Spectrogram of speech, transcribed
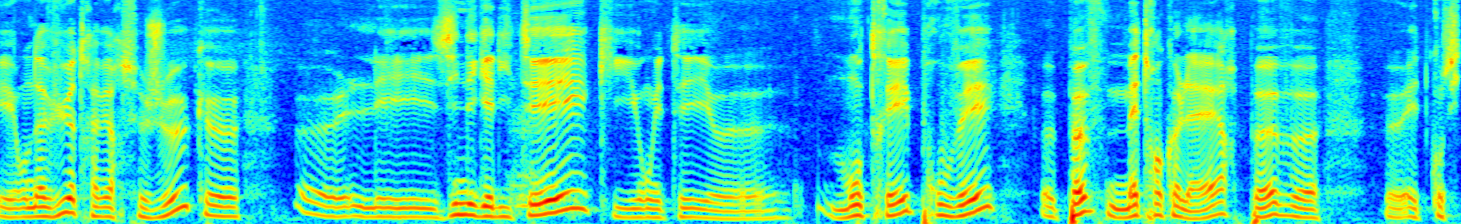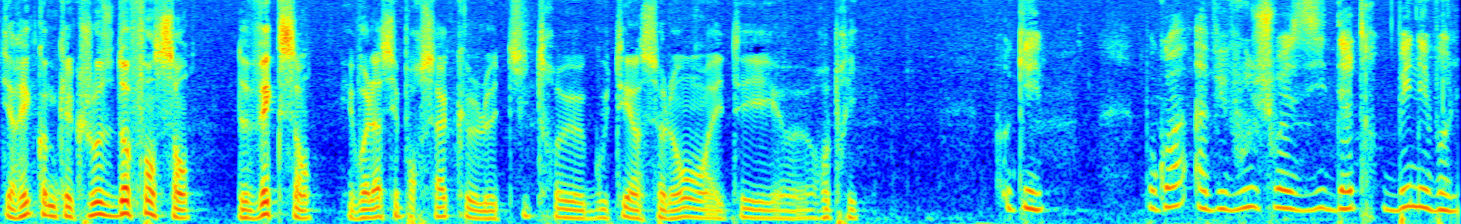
Et on a vu à travers ce jeu que euh, les inégalités qui ont été euh, montrées, prouvées, euh, peuvent mettre en colère, peuvent euh, être considérées comme quelque chose d'offensant, de vexant. Et voilà, c'est pour ça que le titre Goûter insolent a été euh, repris. Ok. Pourquoi avez-vous choisi d'être bénévole?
